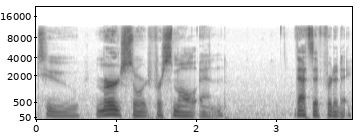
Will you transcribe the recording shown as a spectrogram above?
to merge sort for small n. That's it for today.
